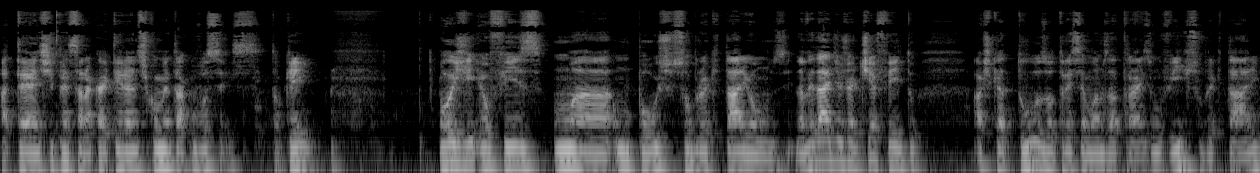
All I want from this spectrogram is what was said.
até antes de pensar na carteira, antes de comentar com vocês, tá ok? Hoje eu fiz uma, um post sobre o Hectare 11. Na verdade, eu já tinha feito, acho que há duas ou três semanas atrás, um vídeo sobre o Hectare.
